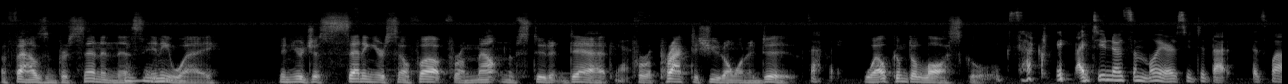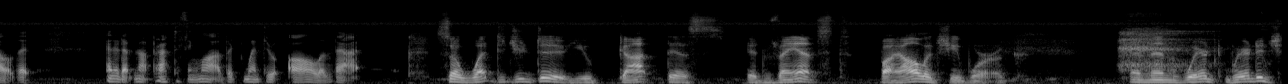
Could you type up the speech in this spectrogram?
a thousand percent in this Mhm. anyway, then you're just setting yourself up for a mountain of student debt Yes. for a practice you don't want to do. Exactly. Welcome to law school. Exactly. I do know some lawyers who did that as well that ended up not practicing law, but went through all of that. So, what did you do? You got this advanced biology work, and then where where did you,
